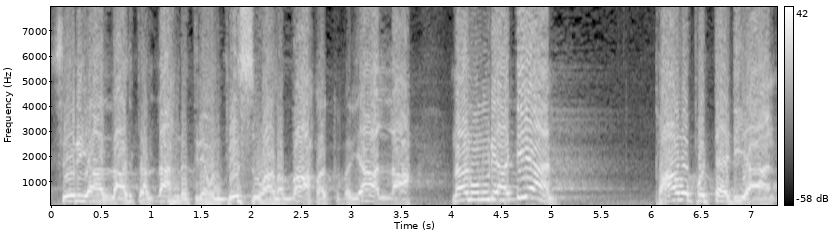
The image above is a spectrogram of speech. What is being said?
சரி யா அல்லாஹ் அடுத்து அல்லாஹ் அவன் பேசுவான். அல்லாஹ் அக்பர் யா அல்லாஹ்! நான் உன்னுடைய அடியான். பாவப்பட்ட அடியான்.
